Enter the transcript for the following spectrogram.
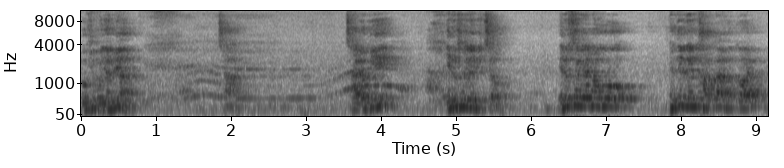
여기 뭐냐면 자, 자 여기 예루살렘 있죠 예루살렘하고 베들레헴 가까워요, 안 가까워요?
